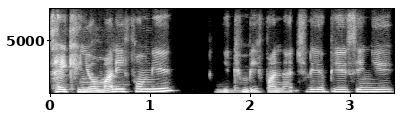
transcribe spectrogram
taking your money from you. You can be financially abusing you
